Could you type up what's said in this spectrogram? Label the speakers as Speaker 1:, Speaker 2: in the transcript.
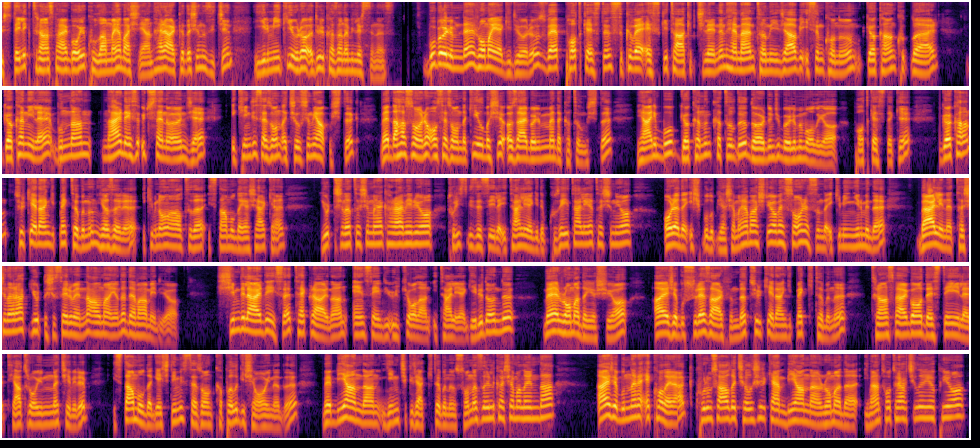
Speaker 1: Üstelik TransferGo'yu kullanmaya başlayan her arkadaşınız için 22 euro ödül kazanabilirsiniz. Bu bölümde Roma'ya gidiyoruz ve podcast'in sıkı ve eski takipçilerinin hemen tanıyacağı bir isim konuğum Gökhan Kutluer. Gökhan ile bundan neredeyse 3 sene önce ikinci sezon açılışını yapmıştık ve daha sonra o sezondaki yılbaşı özel bölümüme de katılmıştı. Yani bu Gökhan'ın katıldığı dördüncü bölümüm oluyor podcast'teki. Gökhan, Türkiye'den Gitmek kitabının yazarı. 2016'da İstanbul'da yaşarken yurt dışına taşınmaya karar veriyor. Turist vizesiyle İtalya'ya gidip Kuzey İtalya'ya taşınıyor. Orada iş bulup yaşamaya başlıyor ve sonrasında 2020'de Berlin'e taşınarak yurt dışı serüvenine Almanya'da devam ediyor. Şimdilerde ise tekrardan en sevdiği ülke olan İtalya'ya geri döndü ve Roma'da yaşıyor. Ayrıca bu süre zarfında Türkiye'den Gitmek kitabını TransferGo desteğiyle tiyatro oyununa çevirip İstanbul'da geçtiğimiz sezon kapalı gişe oynadı ve bir yandan yeni çıkacak kitabının son hazırlık aşamalarında ayrıca bunlara ek olarak kurumsalda çalışırken bir yandan Roma'da event fotoğrafçılığı yapıyor.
